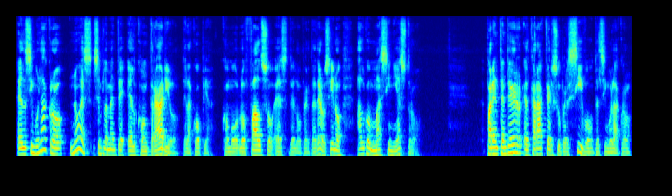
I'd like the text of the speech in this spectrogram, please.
El simulacro no es simplemente el contrario de la copia, como lo falso es de lo verdadero, sino algo más siniestro. Para entender el carácter subversivo del simulacro,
